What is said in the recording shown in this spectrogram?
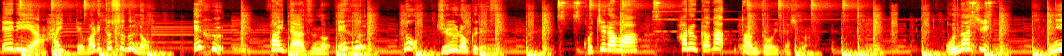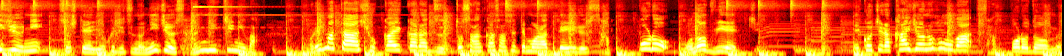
エリア入って割とすぐの F ファイターズの F の16です。こちらははるかが担当いたします。同じ22そして翌日の23日にはこれまた初回からずっと参加させてもらっている札幌モノビレッジ。えこちら会場の方は札幌ドーム。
